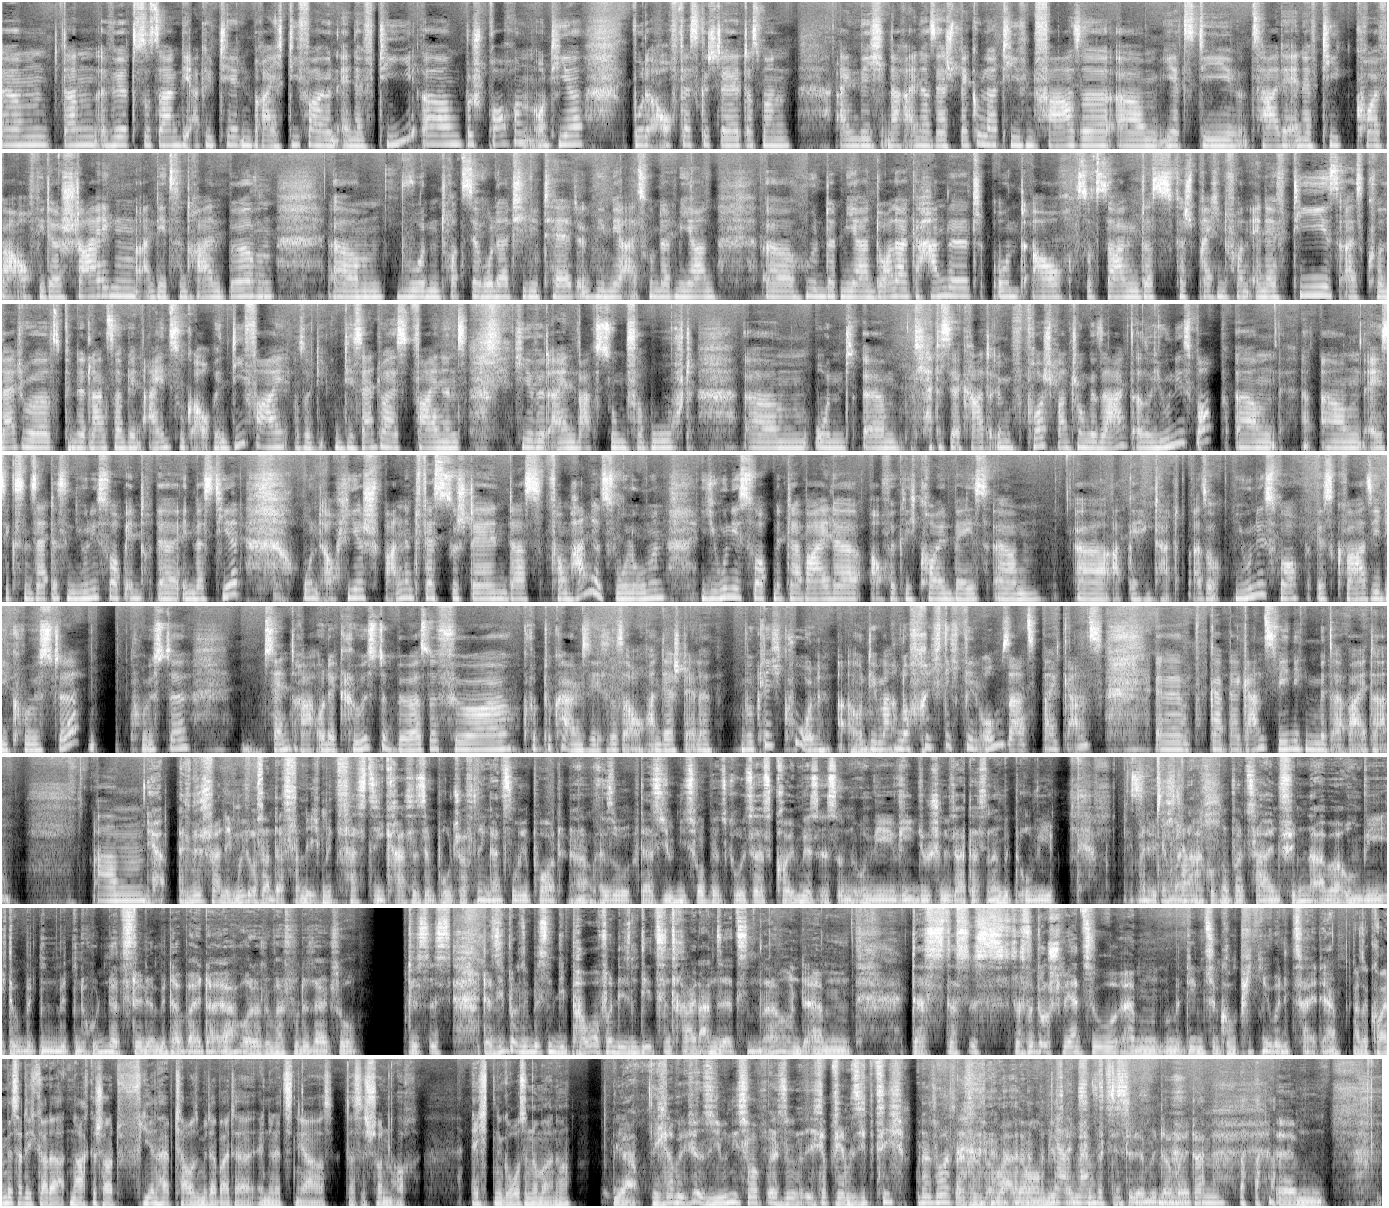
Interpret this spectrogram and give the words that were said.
Ähm, dann wird sozusagen die Aktivitäten im Bereich DeFi und NFT ähm, besprochen. Und hier wurde auch festgestellt, dass man eigentlich nach einer sehr spekulativen Phase ähm, jetzt die Zahl der NFT-Käufer auch wieder steigen. An dezentralen Börsen ähm, wurden trotz der Volatilität irgendwie mehr als 100 Milliarden, äh, 100 Milliarden Dollar gehandelt und auch sozusagen das Versprechen von NFTs als Collaterals findet langsam den Einzug auch in DeFi, also in Decentralized Finance. Hier wird ein Wachstum verbucht ähm, und ähm, ich hatte es ja gerade im Vorspann schon gesagt, also Uniswap, ähm, ähm, A16Z ist in Uniswap in, äh, investiert und auch hier spannend festzustellen, dass vom Handelsvolumen Uniswap mittlerweile auch wirklich Coinbase ähm, äh, abgehängt hat. Also Uniswap ist quasi die größte, größte Zentra oder größte Börse für Cryptocurrencies ist es auch an der Stelle. Wirklich cool. Und die machen noch richtig viel Umsatz bei ganz, äh, bei ganz wenigen Mitarbeitern. Ähm, ja, also das fand ich, ich auch sagen, das fand ich mit fast die krasseste Botschaft in den ganzen Report. Ja? Also, dass Uniswap jetzt größer als Coinbase ist und irgendwie, wie du schon gesagt hast, ne, mit irgendwie, ich meine, wir können mal nachgucken, ob wir Zahlen finden, aber irgendwie, ich glaube, mit, mit einem Hundertstel der Mitarbeiter, ja, oder sowas, wo du sagst, so, das ist, da sieht man so ein bisschen die Power von diesen dezentralen Ansätzen. Ne? Und ähm, das, das ist, das wird auch schwer zu ähm, mit denen zu competen über die Zeit, ja. Also Coinbase hatte ich gerade nachgeschaut, viereinhalbtausend Mitarbeiter Ende letzten Jahres. Das ist schon auch echt eine große Nummer, ne? Ja, ich glaube, also Unisoft, also ich glaube, sie haben 70 oder sowas, also aber sagen wir mal, jetzt ja, ein Fünfzigstel der Mitarbeiter. Mhm. ähm,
